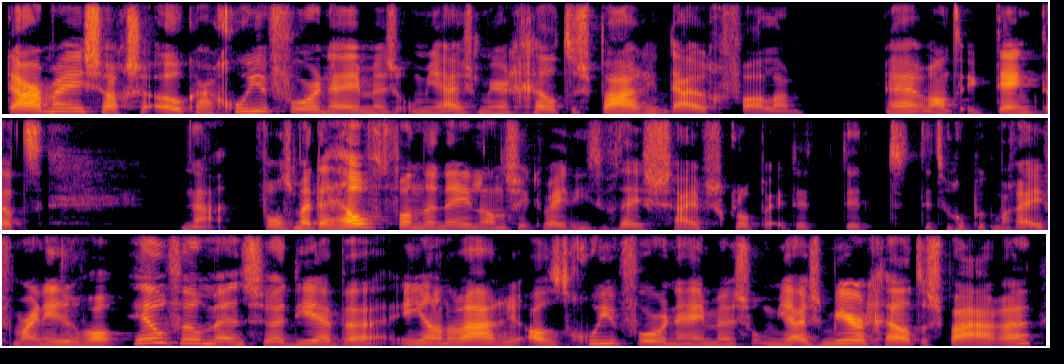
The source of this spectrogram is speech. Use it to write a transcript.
Daarmee zag ze ook haar goede voornemens om juist meer geld te sparen in duigen vallen. Want ik denk dat nou, volgens mij de helft van de Nederlanders, ik weet niet of deze cijfers kloppen, dit, dit, dit roep ik maar even, maar in ieder geval heel veel mensen die hebben in januari altijd goede voornemens om juist meer geld te sparen.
